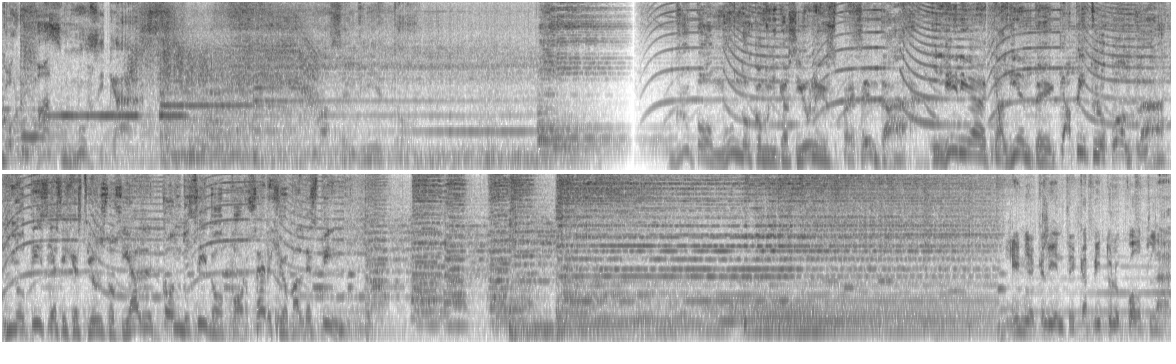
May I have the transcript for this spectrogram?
con más música. Mundo Comunicaciones presenta Línea Caliente, capítulo Cuautla. Noticias y gestión social, conducido por Sergio Valdespín. Línea Caliente, capítulo Cuautla,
